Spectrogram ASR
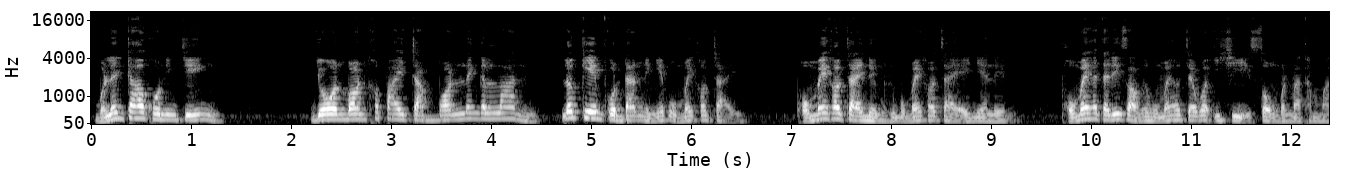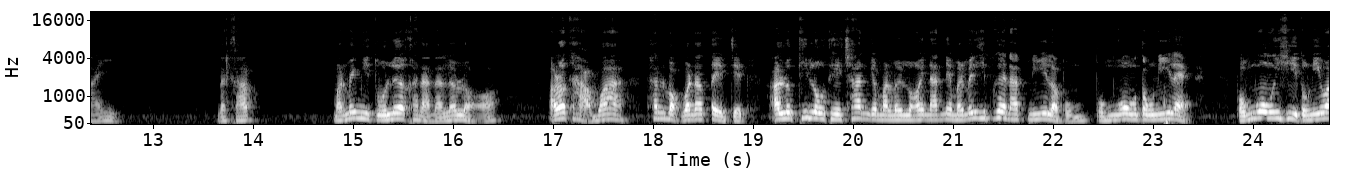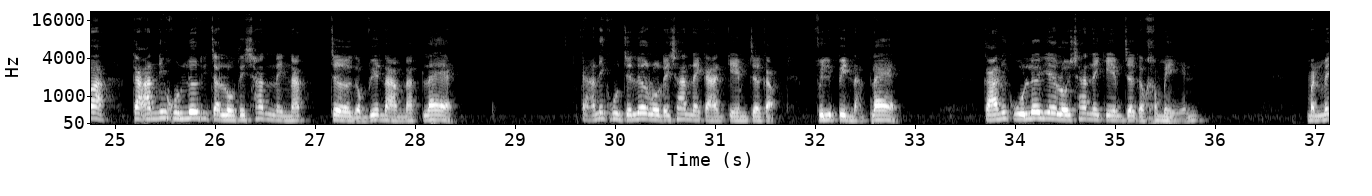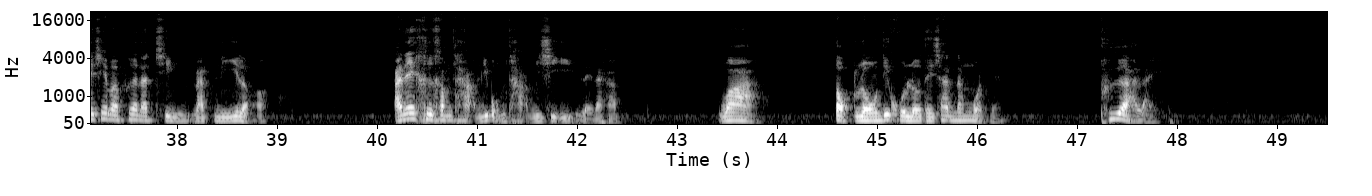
เหมือนเล่นเก้าคนจริง ๆ โยนบอลเข้าไปจับบอลเล่นกันลั่น แล้วเกมกดดันอย่างเงี้ยผมไม่เข้าใจ ผมไม่เข้าใจหนึ่งคือผมไม่เข้าใจไอเนี่ยเล่น ผมไม่เข้าใจที่สองคือผมไม่เข้าใจว่าอิชิส่งมันมาทำไมนะครับ มันไม่มีตัวเลือกขนาดนั้นแล้วหรอเอาเราถามว่าท่านบอกว่านักเตะเจ็บเอาล้วที่โรเทชันกันมาร้อยๆนัดเนี่ยมันไม่ใช่เพื่อนัดนี้หรอผมผมงงตรงนี้แหละ ผมงงอิชิตรงนี้ว่า การที่คุณเลือกที่จะโรเทชันในนัดเจอกับเวียดนามนัดแรก การที่คุณจะเลือกโรเทชันในการเกมเจอกับฟิลิปปินส์นัดแรก การที่คุณเลือกที่จะโรเทชันในเกมเจอกับเขมร มันไม่ใช่มาเพื่อนัดชิงนัดนี้หรอ อันนี้คือคำถามที่ผมถามมิชิอิเลยนะครับ ว่าตกลงที่คุณโรเทชันทั้งหมดเนี่ยเพื่ออะไร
